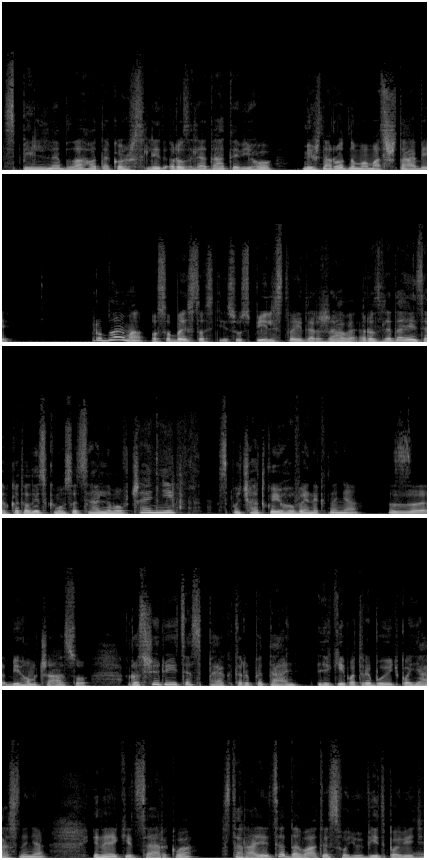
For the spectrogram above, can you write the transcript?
спільне благо також слід розглядати в його міжнародному масштабі. Проблема особистості, суспільства і держави розглядається в католицькому соціальному вченні з початку його виникнення. З бігом часу розширюється спектр питань, які потребують пояснення, і на які церква старається давати свою відповідь.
